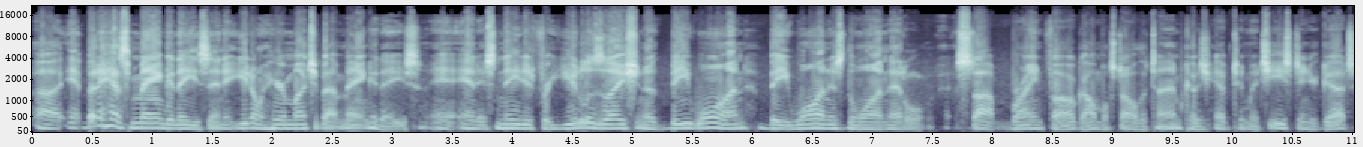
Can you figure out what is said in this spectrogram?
uh, it, but it has manganese in it. You don't hear much about manganese, and, and it's needed for utilization of B1. B1 is the one that'll stop brain fog almost all the time because you have too much yeast in your guts.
